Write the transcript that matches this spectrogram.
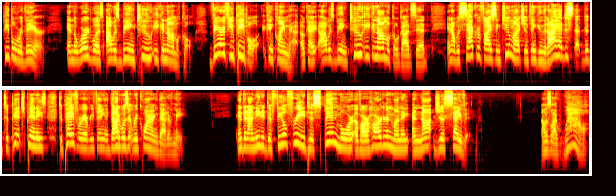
People were there. And the word was, I was being too economical. Very few people can claim that, okay? I was being too economical, God said. And I was sacrificing too much and thinking that I had to, uh, to pinch pennies to pay for everything, and God wasn't requiring that of me and that I needed to feel free to spend more of our hard earned money and not just save it. I was like, wow.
